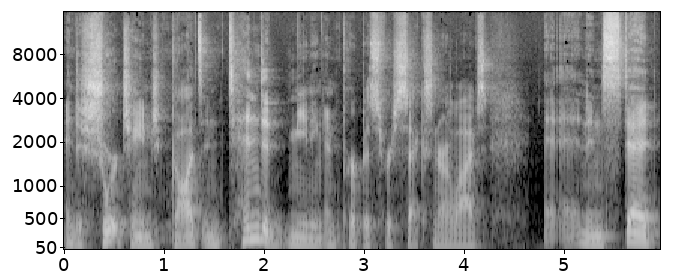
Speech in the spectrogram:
and to shortchange God's intended meaning and purpose for sex in our lives, and instead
